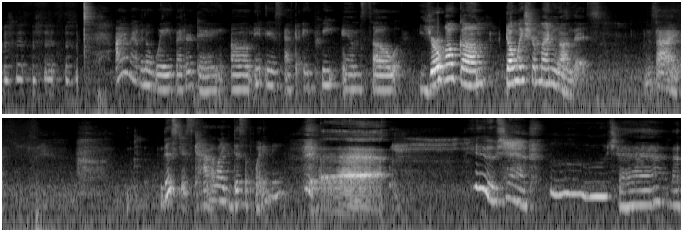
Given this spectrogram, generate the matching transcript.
I am having a way better day. Um, it is after 8 p.m. So you're welcome. Don't waste your money on this. It's alright. this just kind of like disappointed me. Uh, ooh, child. Ooh, child.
